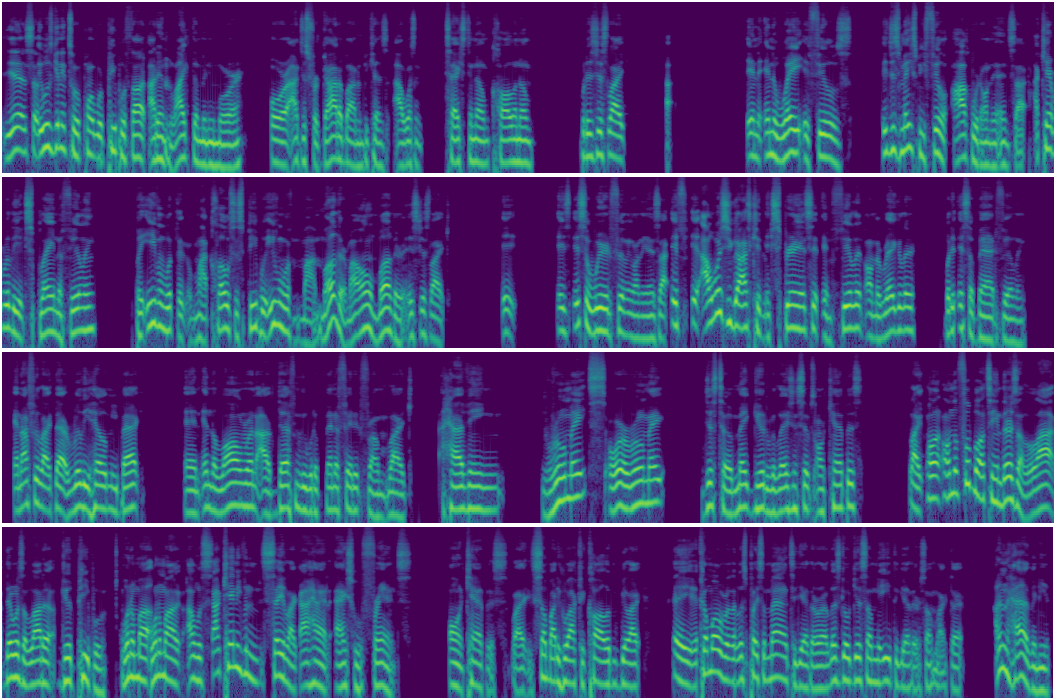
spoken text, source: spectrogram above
yeah, so it was getting to a point where people thought I didn't like them anymore, or I just forgot about them because I wasn't texting them, calling them. But it's just like, in in a way, it feels, it just makes me feel awkward on the inside. I can't really explain the feeling, but even with the, my closest people, even with my mother, my own mother, it's just like, it it's it's a weird feeling on the inside. If I wish you guys could experience it and feel it on the regular, but it's a bad feeling. And I feel like that really held me back. And in the long run, I definitely would have benefited from like having roommates or a roommate just to make good relationships on campus. Like on, on the football team, there's a lot, there was a lot of good people. One of my, one of my, I was, I can't even say like I had actual friends on campus, like somebody who I could call up and be like, hey, come over, let's play some Madden together, or let's go get something to eat together, or something like that. I didn't have any.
